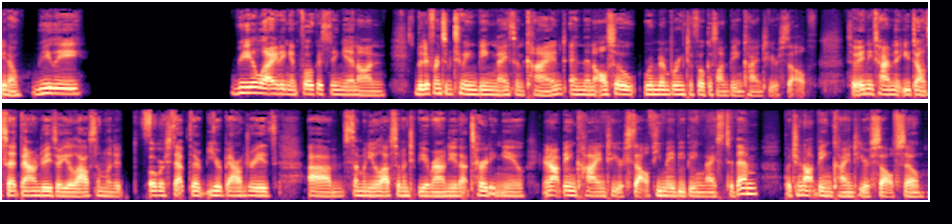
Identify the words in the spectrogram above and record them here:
you know, really realigning and focusing in on the difference between being nice and kind and then also remembering to focus on being kind to yourself. So anytime that you don't set boundaries or you allow someone to overstep their, your boundaries, um, someone you allow someone to be around you that's hurting you, you're not being kind to yourself. You may be being nice to them, but you're not being kind to yourself. So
